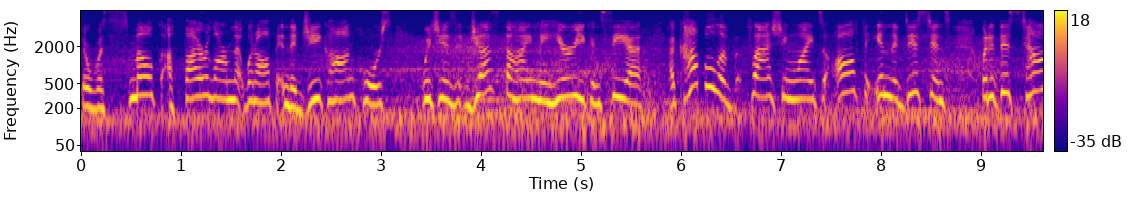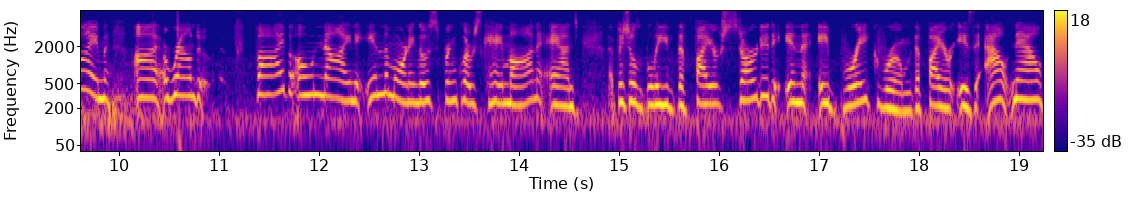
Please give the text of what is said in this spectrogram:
There was smoke, a fire alarm that went off in the G concourse, which is just behind me here. You can see a, a couple of flashing lights off in the distance. But at this time, uh, around 5.09 in the morning, those sprinklers came on, and officials believe the fire started in a break room. The fire is out now,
